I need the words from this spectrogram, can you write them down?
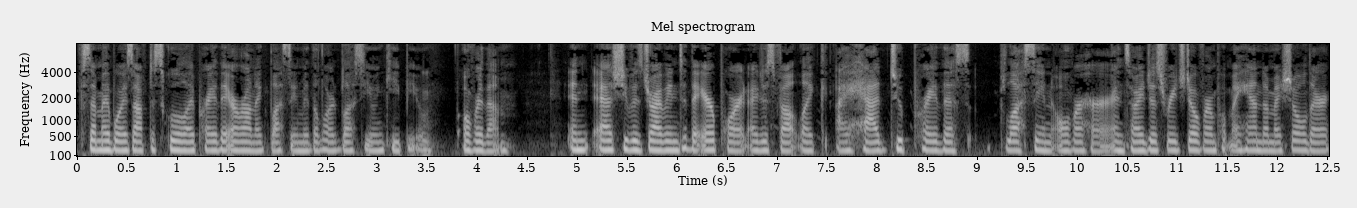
send my boys off to school, I pray the Aaronic blessing. May the Lord bless you and keep you over them. And as she was driving to the airport, I just felt like I had to pray this blessing over her. And so I just reached over and put my hand on my shoulder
